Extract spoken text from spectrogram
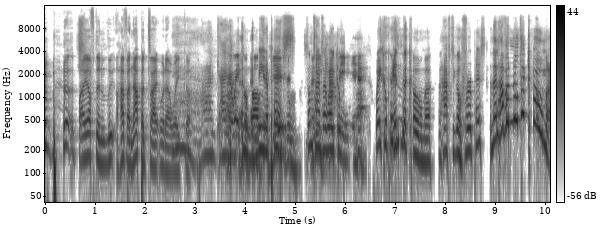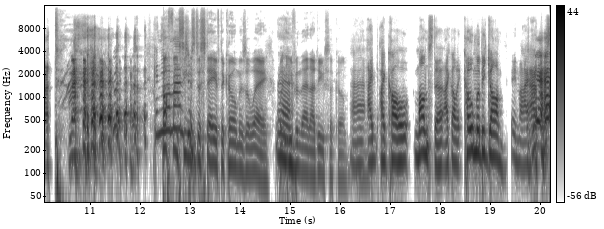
I often lo- have an appetite when I wake up. I, I wake up all need a piss. and- Sometimes I need wake up Yeah. wake up in the coma and have to go for a piss, and then have another coma. Can you Coffee imagine? seems to stave the comas away, but Yeah. even then, I do succumb. Uh, I I call monster. I call it coma be gone in my house.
